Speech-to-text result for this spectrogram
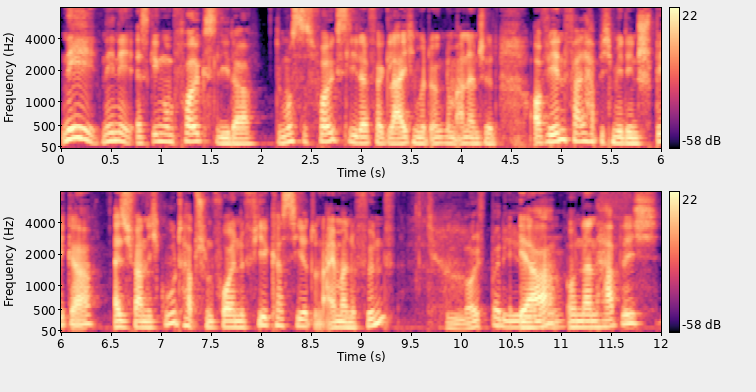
Nee, nee, nee, es ging um Volkslieder. Du musstest Volkslieder vergleichen mit irgendeinem anderen Shit. Auf jeden Fall habe ich mir den Spicker, also ich war nicht gut, habe schon vorher eine 4 kassiert und einmal eine 5. Läuft bei dir. Ja, und dann habe ich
